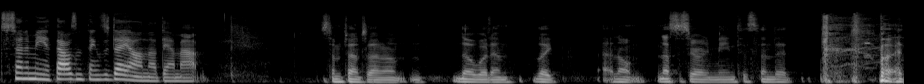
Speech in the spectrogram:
sending me a thousand things a day on that damn app. Sometimes I don't know what I'm like. I don't necessarily mean to send it, but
